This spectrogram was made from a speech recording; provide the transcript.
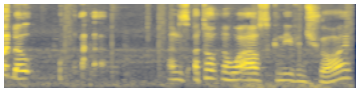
But no. And I don't know what else I can even try.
